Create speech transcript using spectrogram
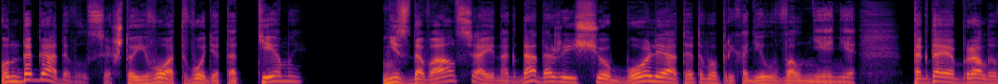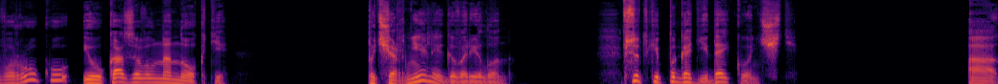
Он догадывался, что его отводят от темы, не сдавался, а иногда даже еще более от этого приходил в волнение. Тогда я брал его руку и указывал на ногти — «Почернели?» — говорил он. «Все-таки погоди, дай кончить». А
